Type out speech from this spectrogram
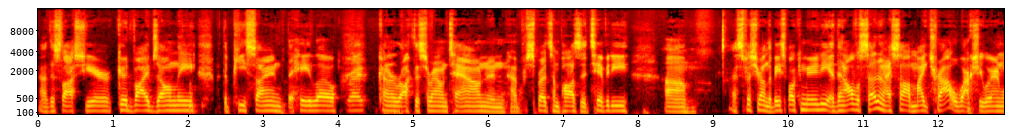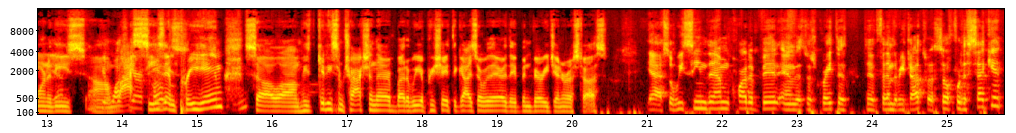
uh, this last year, good vibes only with the peace sign, with the halo. Right. Kind of rock this around town and uh, spread some positivity. Um, especially around the baseball community. And then all of a sudden, I saw Mike Trout actually wearing one of yeah. these um, last season posts. pregame. Mm-hmm. So um, he's getting some traction there. But we appreciate the guys over there. They've been very generous to us. Yeah, so we've seen them quite a bit, and it's just great to, to for them to reach out to us. So for the second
